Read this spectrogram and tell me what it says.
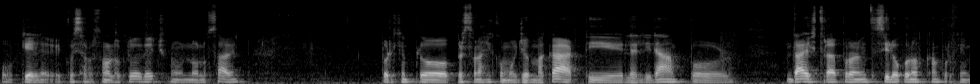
o que esa persona lo creó, de hecho, no, no lo saben. Por ejemplo, personajes como John McCarthy, Leslie Lamport, Dijkstra probablemente sí lo conozcan porque es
